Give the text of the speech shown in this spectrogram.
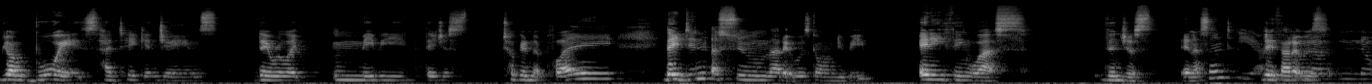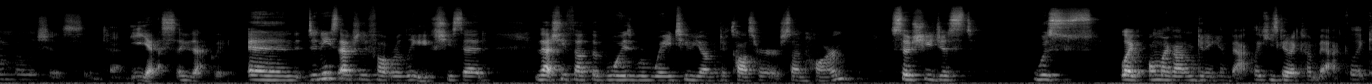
young boys had taken James, they were like, "Mm, maybe they just took him to play. They didn't assume that it was going to be anything less than just innocent. Yeah. They thought it was- no, no malicious intent. Yes, exactly. And Denise actually felt relief. She said that she thought the boys were way too young to cause her son harm. So she just was like, oh my god, I'm getting him back. Like, he's gonna come back. Like,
